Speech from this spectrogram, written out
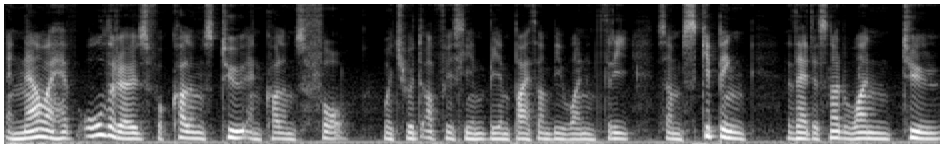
And now I have all the rows for columns 2 and columns 4 which would obviously be in Python be 1 and 3. So I'm skipping that. It's not 1, 2,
